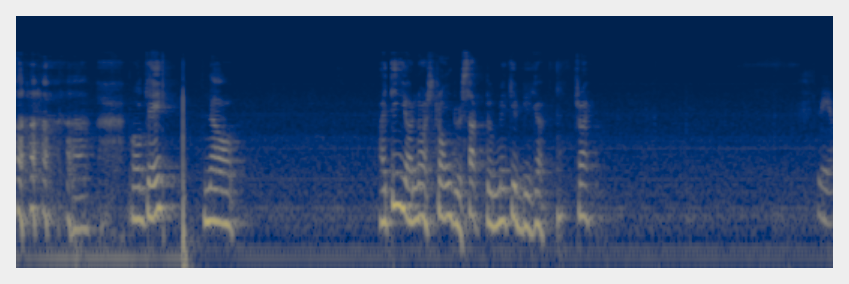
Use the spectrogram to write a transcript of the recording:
ah. okay, now I think you're not strong to suck to make it bigger. Try. Yeah,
